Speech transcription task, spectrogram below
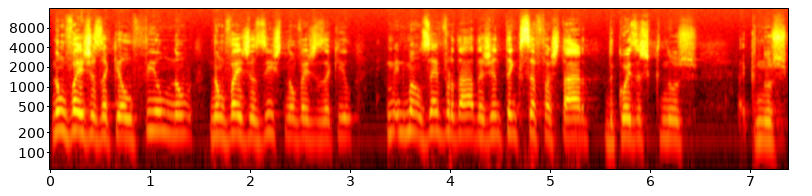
não vejas aquele filme, não, não vejas isto, não vejas aquilo. Irmãos, é verdade, a gente tem que se afastar de coisas que nos, que nos,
